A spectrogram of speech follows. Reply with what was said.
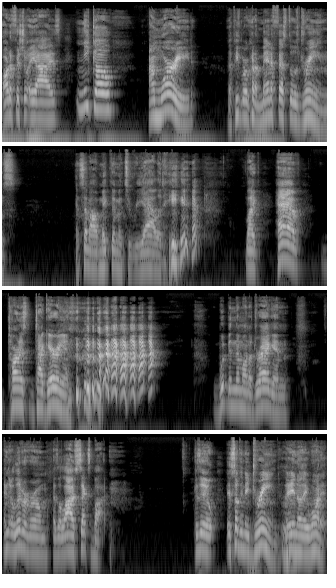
artificial AIs. Nico, I'm worried that people are going to manifest those dreams and somehow make them into reality. like have Daenerys Targaryen whipping them on a dragon in their living room as a live sex bot. because it's something they dreamed. They didn't mm-hmm. know they wanted.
